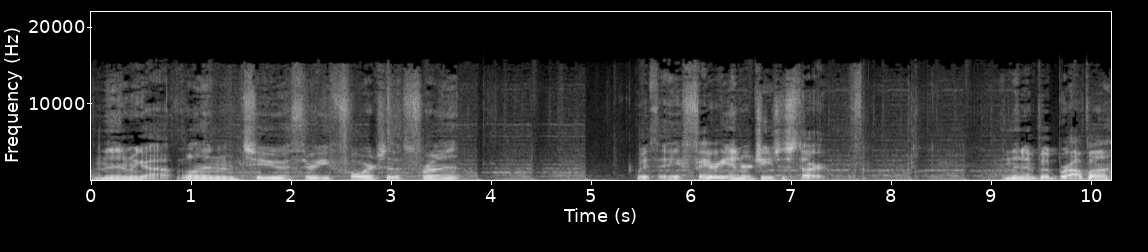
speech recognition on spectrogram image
And then we got one, two, three, four to the front with a fairy energy to start. And then a Vibrava,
